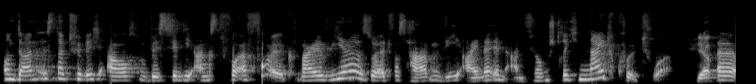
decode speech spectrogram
Und dann ist natürlich auch ein bisschen die Angst vor Erfolg, weil wir so etwas haben wie eine in Anführungsstrichen Neidkultur. Ja. Äh,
